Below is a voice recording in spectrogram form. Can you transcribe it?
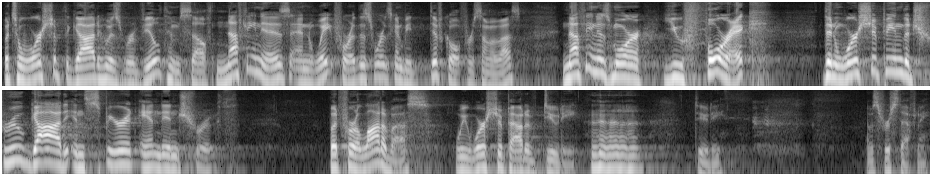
But to worship the God who has revealed himself, nothing is, and wait for it, this word's going to be difficult for some of us, nothing is more euphoric than worshiping the true God in spirit and in truth. But for a lot of us, we worship out of duty. duty. That was for Stephanie.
